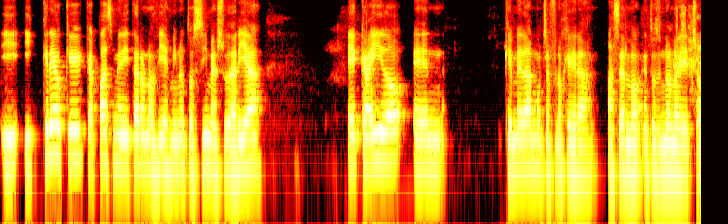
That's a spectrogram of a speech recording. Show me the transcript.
y, creo que capaz meditar unos 10 minutos sí me ayudaría. He caído en que me da mucha flojera hacerlo, entonces no lo he hecho.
